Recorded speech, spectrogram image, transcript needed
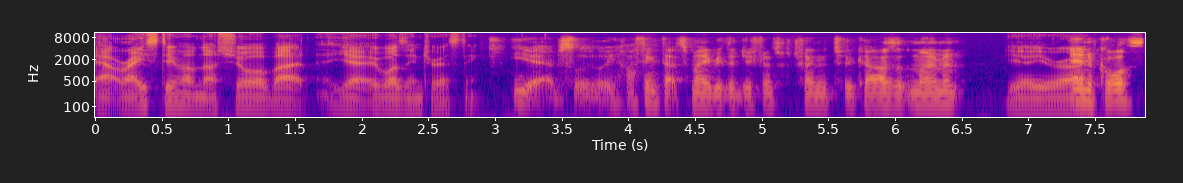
outraced him. I'm not sure, but yeah, it was interesting. Yeah, absolutely. I think that's maybe the difference between the two cars at the moment. Yeah, you're right. And of course,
